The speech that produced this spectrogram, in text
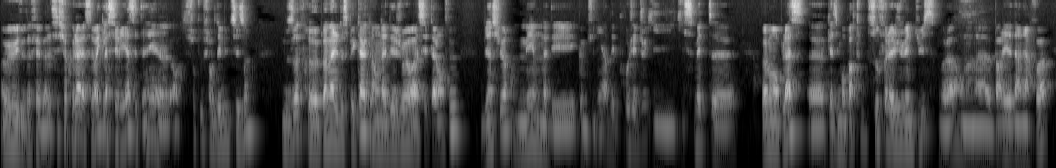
Ah oui, oui, tout à fait. Bah, c'est sûr que là, c'est vrai que la Serie A cette année, surtout sur le début de saison, nous offre euh, pas mal de spectacles. On a des joueurs assez talentueux, bien sûr, mais on a des, comme tu dis, hein, des projets de jeu qui, qui se mettent euh, vraiment en place, euh, quasiment partout, sauf à la Juventus. Voilà, on en a parlé la dernière fois.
